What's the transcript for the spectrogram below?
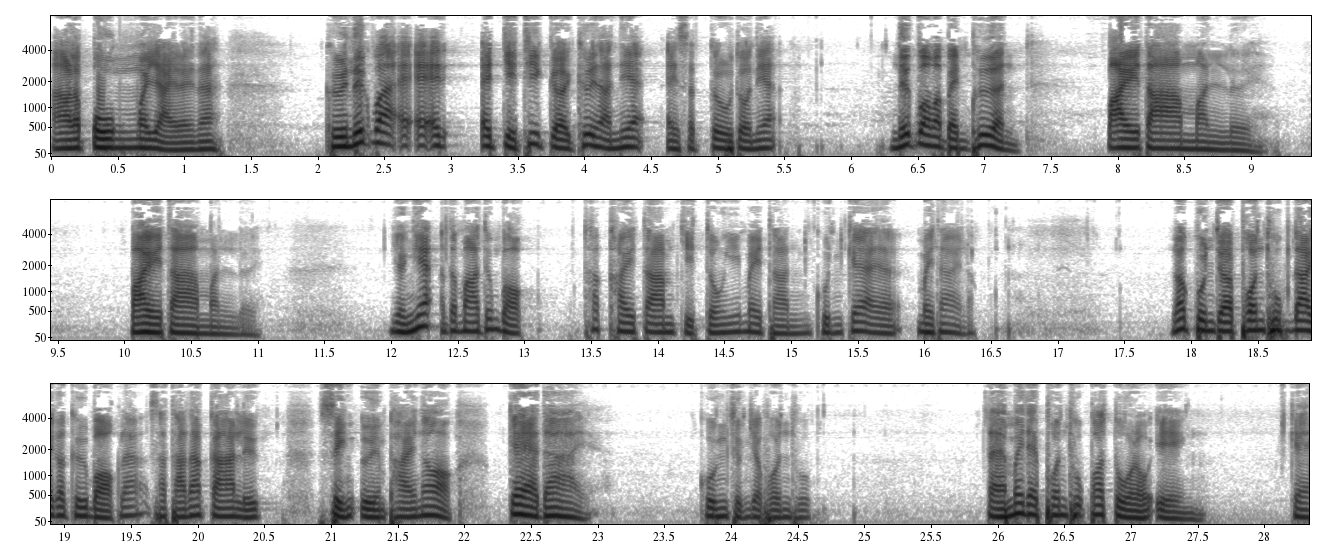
เอาละปรุงมาใหญ่เลยนะ คือนึกว่าไอ้ไอ้ไอ้จิตที่เกิดขึ้นอันเนี้ยไอ้ศัตรูตัวเนี้ย นึกว่ามันเป็นเพื่อน ไปตามมันเลย ไปตามมันเลย อย่างเงี้ยอาตมาถึงบอก ถ้าใครตามจิตตรงนี้ไม่ทัน คุณแก้ไม่ได้หรอกแล้วคุณจะพ้นทุกข์ได้ก็คือบอกแล้ว สถานการณ์หรือสิ่งอื่นภายนอก แก้ได้ คุณถึงจะพ้นทุกข์ แต่ไม่ได้พ้นทุกข์เพราะตัวเราเอง แก้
